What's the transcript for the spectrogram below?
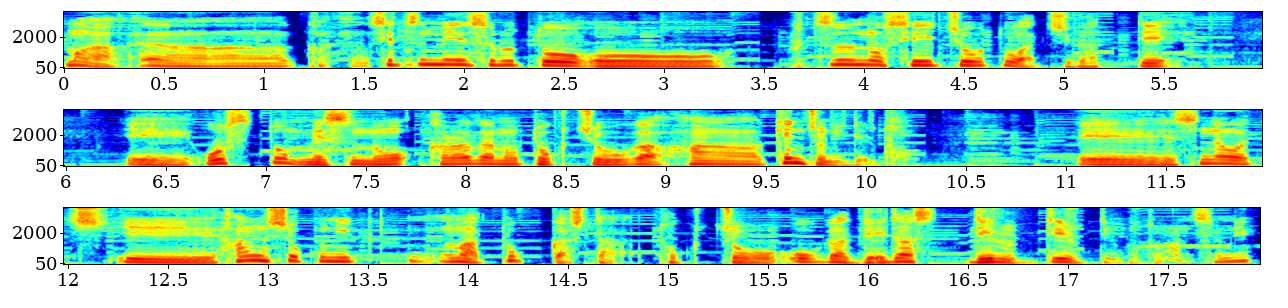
まあ、あ説明すると、普通の成長とは違って、えー、オスとメスの体の特徴が顕著に出ると。えー、すなわち、えー、繁殖に、まあ、特化した特徴が出だす、出る、出るっていうことなんですよね。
